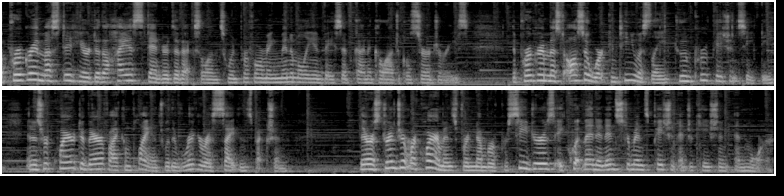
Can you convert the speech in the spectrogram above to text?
a program must adhere to the highest standards of excellence when performing minimally invasive gynecological surgeries. The program must also work continuously to improve patient safety and is required to verify compliance with a rigorous site inspection. There are stringent requirements for number of procedures, equipment and instruments, patient education, and more.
